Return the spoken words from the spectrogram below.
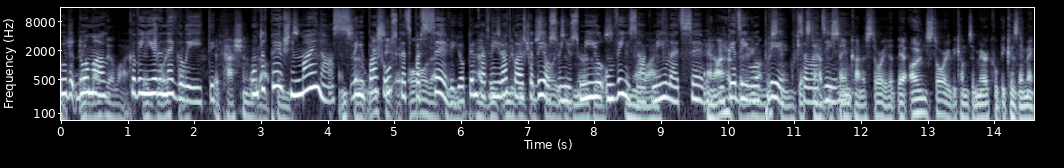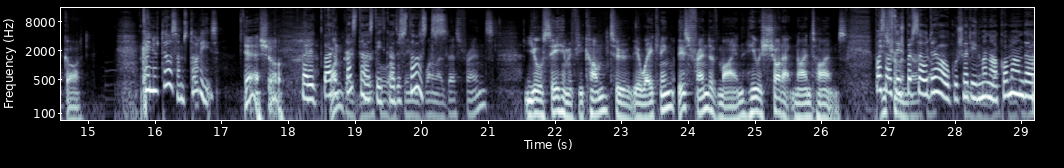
kur domā, ka viņi ir negalīti. Un tad pēkšņi mainās. So viņu pašu uzskats par sevi, jo pirmkārt viņi ir atklājuši, ka Dievs viņus mīl, un viņi sāk mīlēt sevi un piedzīvo prieku savā dzīvē. Can you tell some stories? Yeah, sure. Varat, varat pastāstīt kādu stāstu? You'll see him if you come to the awakening. This friend of mine, he was shot at nine times. Pastāstīšu par savu draugu, kurš arī manā komandā,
